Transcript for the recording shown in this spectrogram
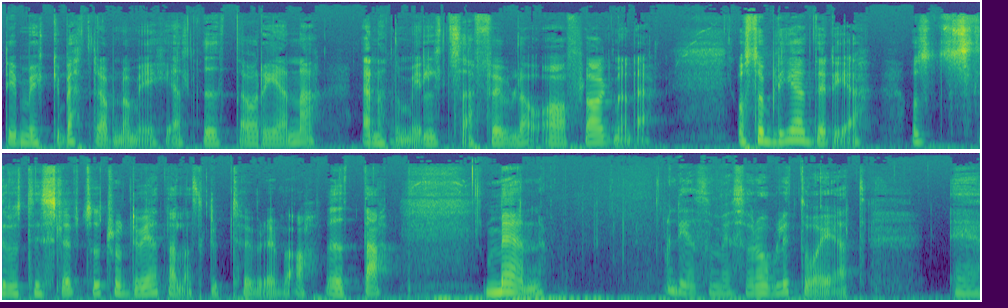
det är mycket bättre om de är helt vita och rena än att de är lite så fula och avflagnade. Och så blev det det. Och till slut så trodde vi att alla skulpturer var vita. Men det som är så roligt då är att eh,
